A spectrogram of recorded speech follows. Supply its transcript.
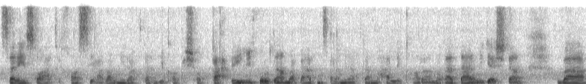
سر ساعت خاصی اول می‌رفتم یه کافی شاپ قهوه‌ای میخوردم و بعد مثلا می‌رفتم محل کارم و بعد برمیگشتم و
